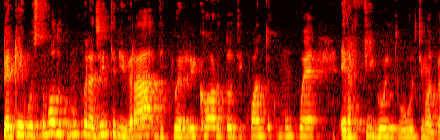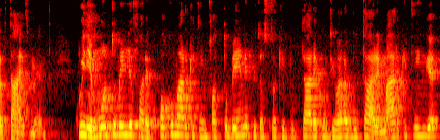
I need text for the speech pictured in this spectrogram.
perché in questo modo comunque la gente vivrà di quel ricordo di quanto comunque era figo il tuo ultimo advertisement. Quindi è molto meglio fare poco marketing fatto bene piuttosto che buttare, continuare a buttare marketing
